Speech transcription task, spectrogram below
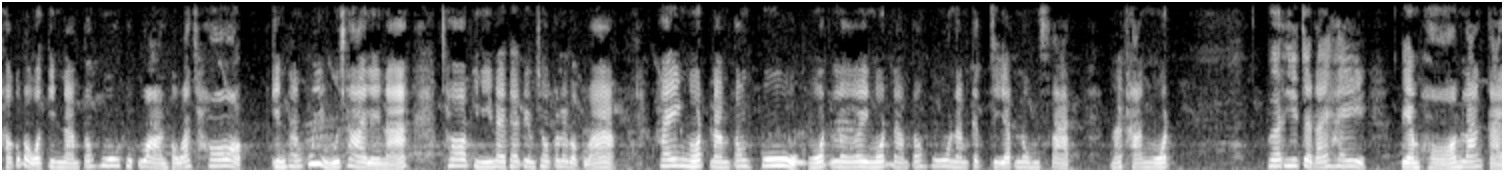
เขาก็บอกว่ากินน้ำเต้าหู้ทุกวันเพราะว่าชอบกินทั้งผู้หญิงผู้ชายเลยนะ ชอบทีนี้นายแพทย์เปี่ยมโชคก็เลยบอกว่า ให้งดน้ำเต้าหู้ งดเลย งดน้ำเต้าหู้ น้ำกระเจี๊ยบนมสัตว์นะคะ งด เพื่อที่จะได้ให้ เตรียมพร้อมร่างกาย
